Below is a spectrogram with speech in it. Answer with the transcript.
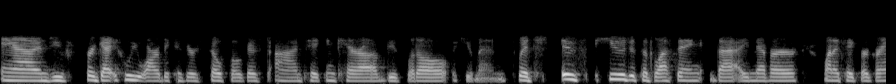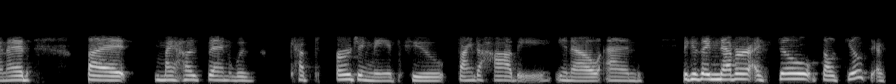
and you forget who you are because you're so focused on taking care of these little humans, which is huge. It's a blessing that I never want to take for granted. But my husband was kept urging me to find a hobby, you know, and because I never, I still felt guilty. I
